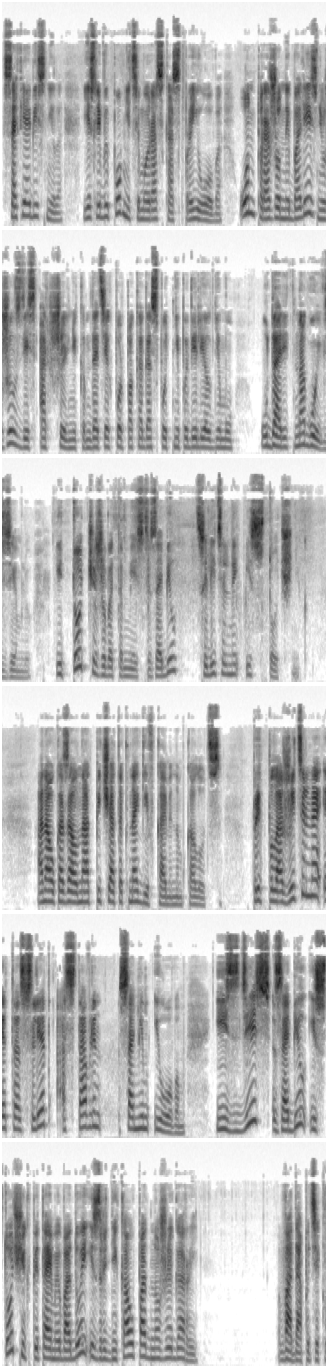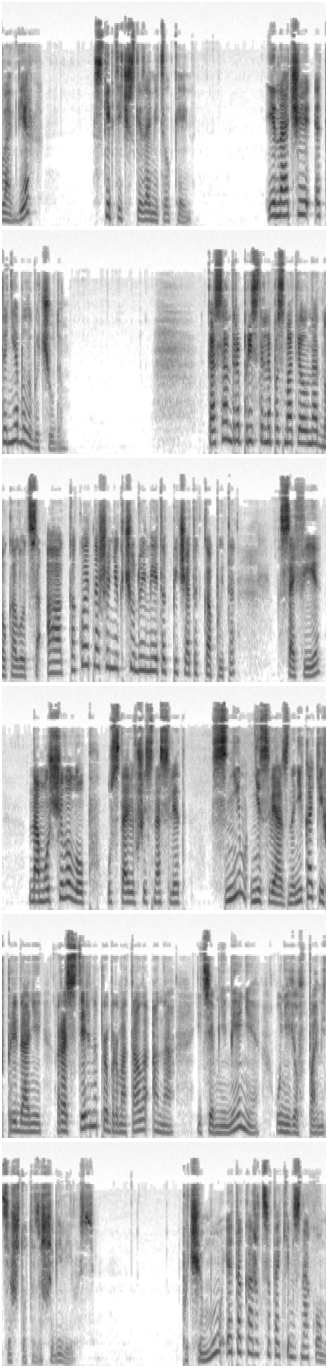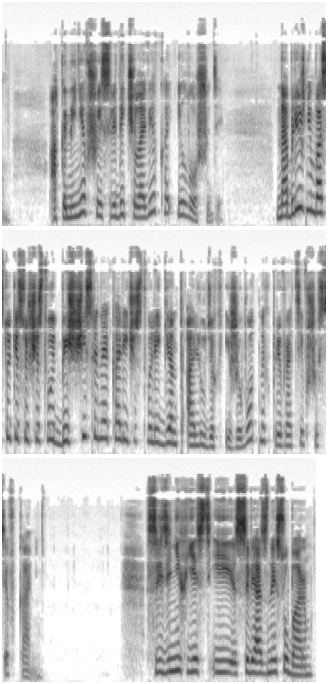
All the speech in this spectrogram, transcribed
София объяснила, если вы помните мой рассказ про Иова, он, пораженный болезнью, жил здесь отшельником до тех пор, пока Господь не повелел ему ударить ногой в землю, и тотчас же в этом месте забил целительный источник. Она указала на отпечаток ноги в каменном колодце. Предположительно, это след оставлен самим Иовом, и здесь забил источник, питаемый водой из родника у подножия горы. Вода потекла вверх, — скептически заметил Кейн. Иначе это не было бы чудом. Кассандра пристально посмотрела на дно колодца. А какое отношение к чуду имеет отпечаток копыта? София наморщила лоб, уставившись на след. С ним не связано никаких преданий, растерянно пробормотала она, и тем не менее у нее в памяти что-то зашевелилось. Почему это кажется таким знакомым? Окаменевшие следы человека и лошади. На Ближнем Востоке существует бесчисленное количество легенд о людях и животных, превратившихся в камень. Среди них есть и связанные с Убаром.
